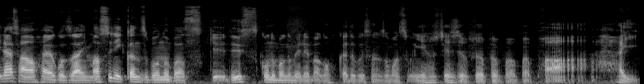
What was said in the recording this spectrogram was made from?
皆さんおはようございます。日刊ズボンのバスケです。この番組レバーが北海道ブースのゾマスに、はい。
